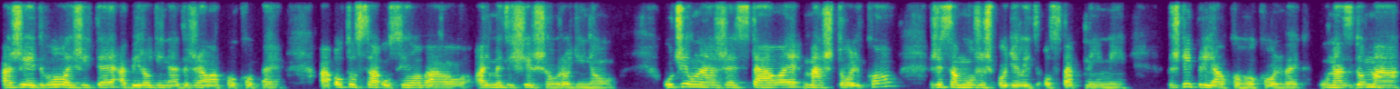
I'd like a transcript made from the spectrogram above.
a že je dôležité, aby rodina držala pokope. A o to sa usiloval aj medzi širšou rodinou. Učil nás, že stále máš toľko, že sa môžeš podeliť s ostatnými vždy prijal kohokoľvek. U nás doma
